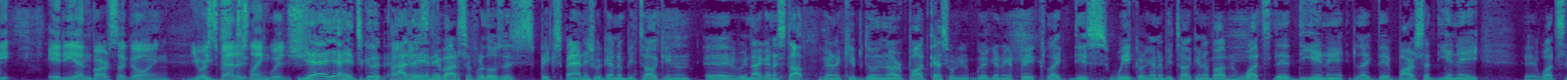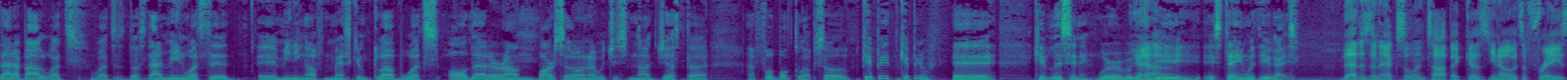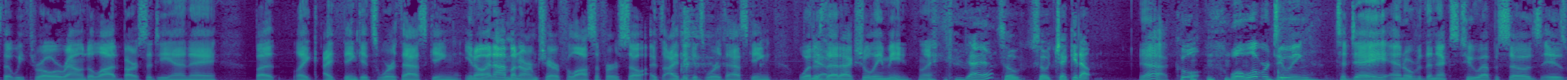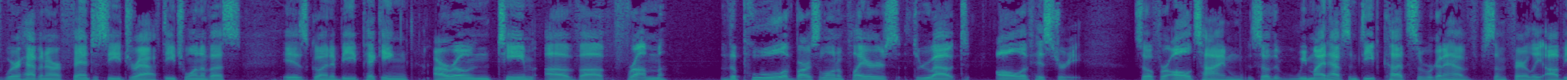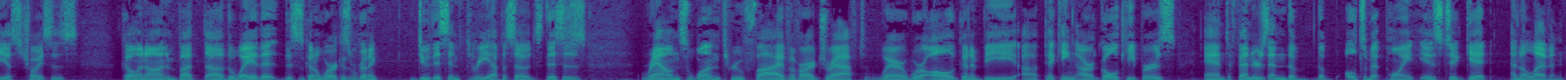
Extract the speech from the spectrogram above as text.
ADN Barca going? Your It's Spanish ju- language. Yeah, yeah, it's good. Podcast. ADN Barça, for those that speak Spanish, we're going to be talking. Uh, we're not going to stop. We're going to keep doing our podcast. We're, we're going to pick, like this week, we're going to be talking about what's the DNA, like the Barça DNA. Uh, what's that about? What's what does that mean? What's the uh, meaning of més que un club? What's all that around Barcelona, which is not just a, a football club? So keep it, keep it, uh, keep listening. We're we're gonna be uh, staying with you guys. That is an excellent topic because you know it's a phrase that we throw around a lot, Barca DNA. But like, I think it's worth asking. You know, and I'm an armchair philosopher, so it's, I think it's worth asking. What does Yeah. that actually mean? Like, Yeah, yeah. So so check it out. Yeah, cool. well, what we're doing today and over the next two episodes is we're having our fantasy draft. Each one of us is going to be picking our own team of uh, from the pool of Barcelona players throughout all of history. So for all time, so that we might have some deep cuts. So we're going to have some fairly obvious choices going on. But uh, the way that this is going to work is we're going to do this in three episodes. This is rounds one through five of our draft, where we're all going to be uh, picking our goalkeepers and defenders, and the the ultimate point is to get an eleven.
